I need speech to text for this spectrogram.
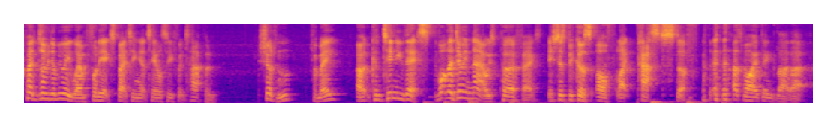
compared to WWE, where I'm fully expecting at TLC for it to happen, shouldn't for me. Uh, continue this. What they're doing now is perfect. It's just because of like past stuff. That's why I think like that.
